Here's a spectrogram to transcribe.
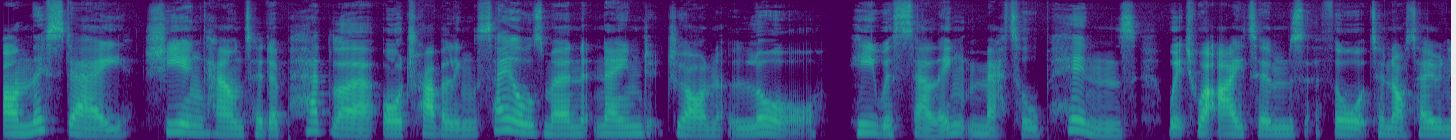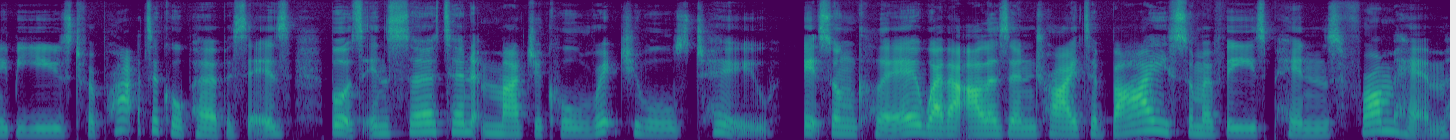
On this day, she encountered a peddler or travelling salesman named John Law. He was selling metal pins, which were items thought to not only be used for practical purposes, but in certain magical rituals too. It's unclear whether Alizon tried to buy some of these pins from him,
